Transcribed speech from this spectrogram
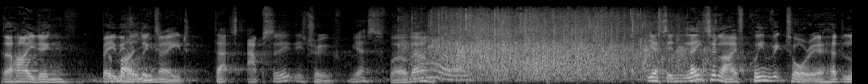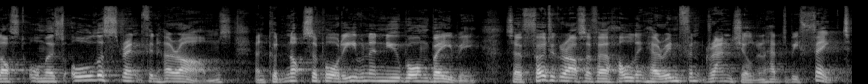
the hiding baby maid? holding maid. That's absolutely true. Yes, well done. Oh. Yes, in later life, Queen Victoria had lost almost all the strength in her arms and could not support even a newborn baby. So, photographs of her holding her infant grandchildren had to be faked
